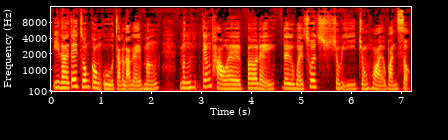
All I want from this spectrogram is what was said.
伊内底总共有十六个门，门顶头诶玻璃来画出属于中华诶元素。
